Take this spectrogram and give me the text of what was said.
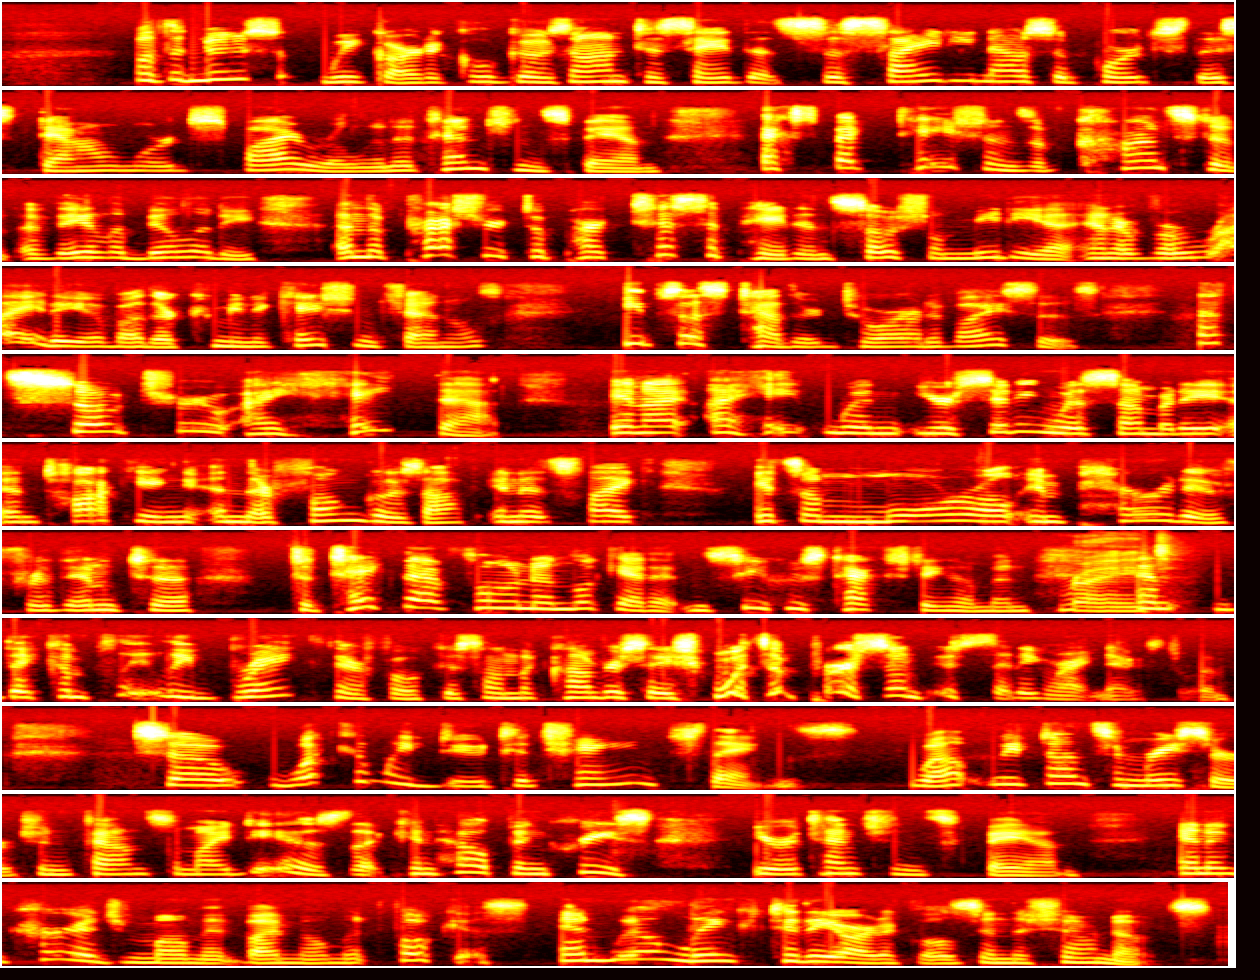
Well, the Newsweek article goes on to say that society now supports this downward spiral in attention span, expectations of constant availability, and the pressure to participate in social media and a variety of other communication channels keeps us tethered to our devices. That's so true. I hate that. And I, I hate when you're sitting with somebody and talking and their phone goes off and it's like it's a moral imperative for them to to take that phone and look at it and see who's texting them and right. and they completely break their focus on the conversation with the person who's sitting right next to them. So what can we do to change things? Well, we've done some research and found some ideas that can help increase your attention span and encourage moment by moment focus. And we'll link to the articles in the show notes.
